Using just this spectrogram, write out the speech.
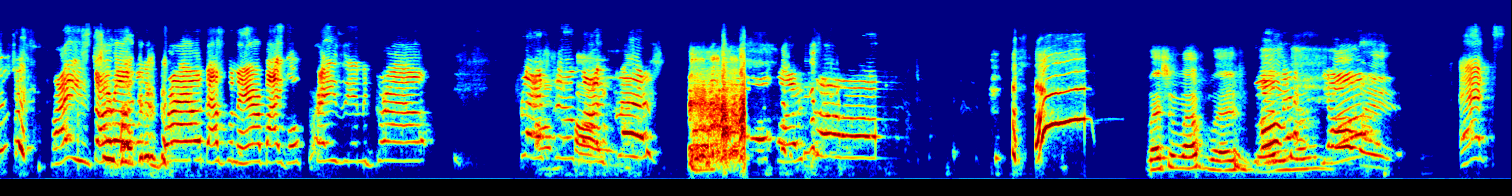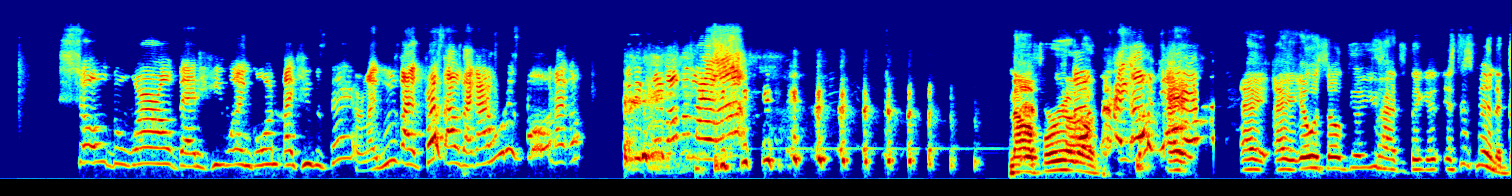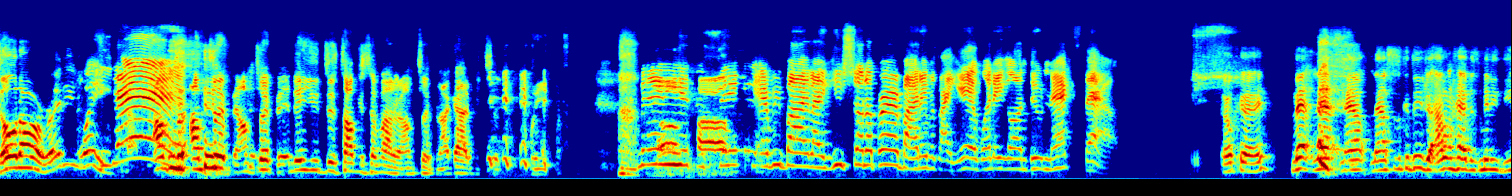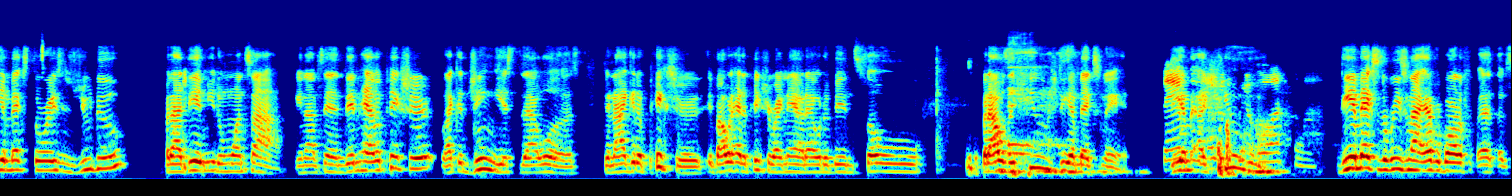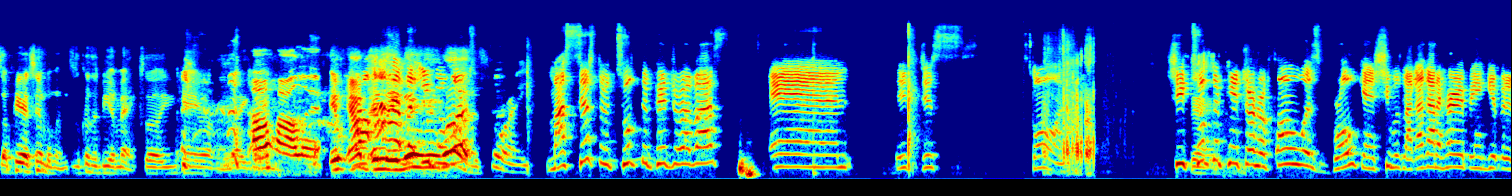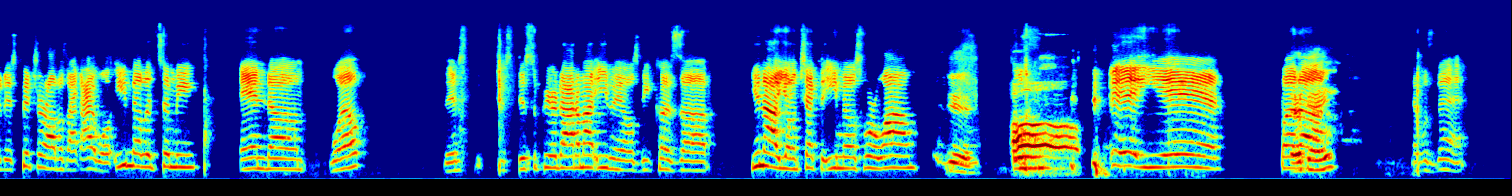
right? You start off in the crowd. That's when everybody go crazy in the crowd. Flesh I'm of my flesh. Oh my God. Flesh of my flesh. Oh, baby. y'all. X showed the world that he wasn't going like he was there. Like we was like first I was like, "Ah, who this boy? Like oh. When he came, I was like, ah. Now for real I though. was like, oh yeah, Hey, hey, it was so good. You had to think, is this man a goat already? Wait. I'm. I'm tripping. I'm tripping. And then you just talking stuff out of it. I'm tripping. I gotta be tripping. Please. Man, he hit the Oh, sing. Everybody like he shut up. Everybody They was like, yeah, what they gonna do next now? Okay. Now, now, now, now, Sister Khadija, I don't have as many DMX stories as you do, but I did meet him one time. You know what I'm saying? Didn't have a picture like a genius that I was. Then I get a picture. If I would have had a picture right now, that would have been so. But I was a huge DMX man. That Yeah, was a huge- awesome. DMX is the reason I ever bought a, a, a pair of Timberlands because of DMX. So you can't. Like, I'm hollering. it, Well, I, I it, it have an literally even worse was. story. My sister took the picture of us, and it just it's gone. She took the picture. Her phone was broken. She was like, "I gotta hurry up and give it this picture." I was like, "I will email it to me." And um, well, this just disappeared out of my emails because uh, you know, how you don't check the emails for a while. Yeah. Oh, yeah, but uh, Okay. that was that.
